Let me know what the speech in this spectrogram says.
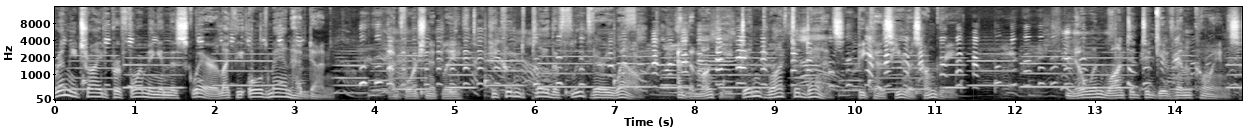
Remy tried performing in the square like the old man had done. Unfortunately, he couldn't play the flute very well, and the monkey didn't want to dance because he was hungry. No one wanted to give them coins,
